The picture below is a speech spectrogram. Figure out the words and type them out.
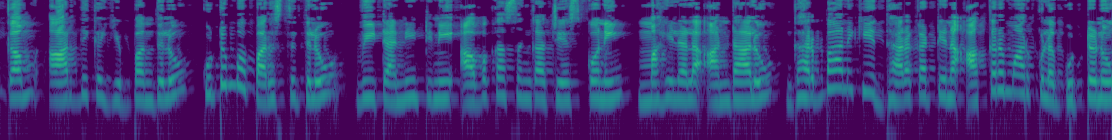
పేదరికం ఆర్థిక ఇబ్బందులు కుటుంబ పరిస్థితులు వీటన్నింటినీ అవకాశంగా చేసుకొని మహిళల అండాలు గర్భానికి ధరకట్టిన అక్రమార్కుల గుట్టును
